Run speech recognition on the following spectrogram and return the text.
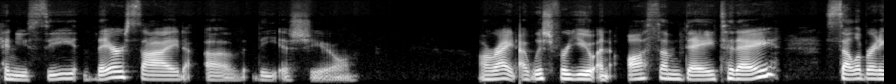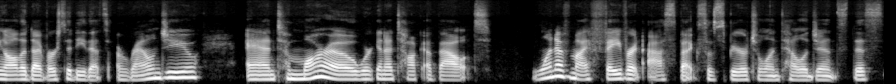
can you see their side of the issue? All right. I wish for you an awesome day today, celebrating all the diversity that's around you. And tomorrow, we're going to talk about one of my favorite aspects of spiritual intelligence this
